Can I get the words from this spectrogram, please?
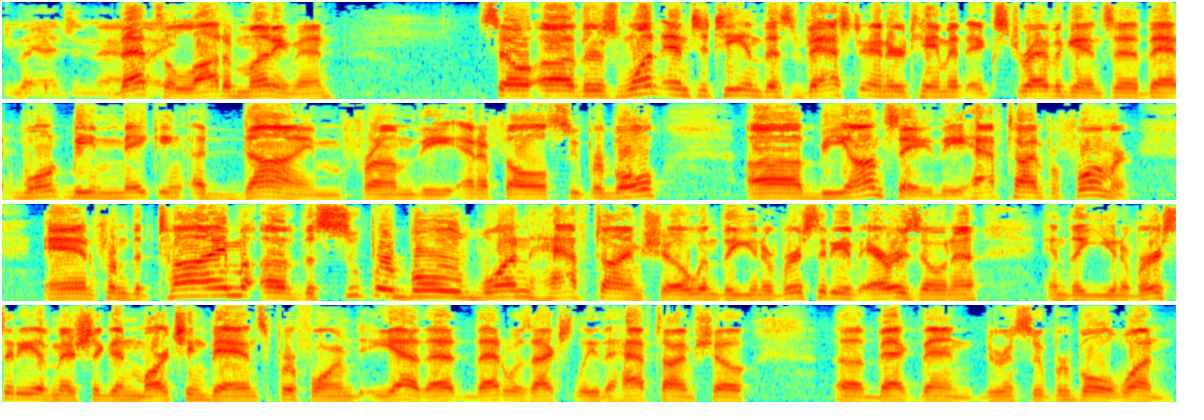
Imagine that, That's a like- lot of money, man. So uh, there's one entity in this vast entertainment extravaganza that won't be making a dime from the NFL Super Bowl. Uh, Beyonce, the halftime performer, and from the time of the Super Bowl one halftime show when the University of Arizona and the University of Michigan marching bands performed, yeah, that that was actually the halftime show uh, back then during Super Bowl one.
